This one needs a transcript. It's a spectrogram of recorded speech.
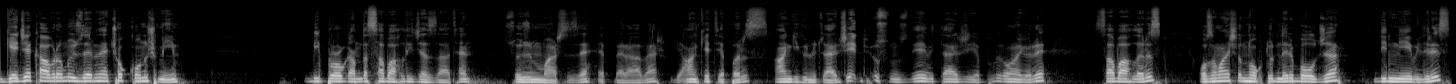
Gece kavramı üzerine çok konuşmayayım. Bir programda sabahlayacağız zaten. Sözüm var size hep beraber. Bir anket yaparız. Hangi günü tercih ediyorsunuz diye bir tercih yapılır. Ona göre sabahlarız. O zaman işte noktürnleri bolca dinleyebiliriz.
